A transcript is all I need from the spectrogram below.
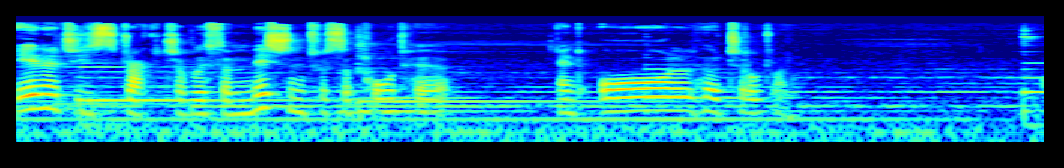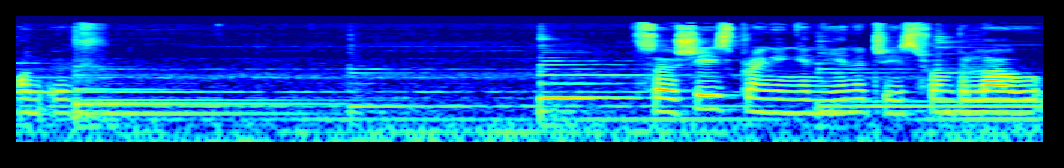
energy structure with a mission to support her and all her children on earth. So she's bringing in the energies from below.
